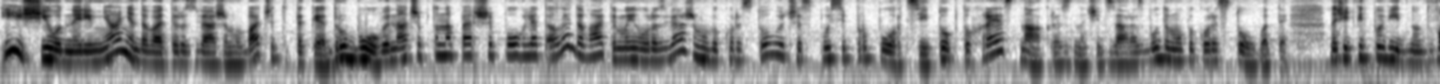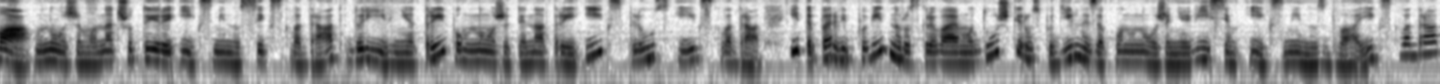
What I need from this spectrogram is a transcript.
І ще одне рівняння, давайте розв'яжемо, бачите, таке дробове, начебто на перший погляд, але давайте ми його розв'яжемо, використовуючи спосіб пропорції, тобто хрест-накрест, значить, зараз будемо використовувати. Значить, відповідно, 2 множимо на 4х мінус х квадрат, дорівнює 3 помножити на 3х плюс х квадрат. І тепер, відповідно, розкриваємо дужки, розподільний закон множення. 8х мінус 2х квадрат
